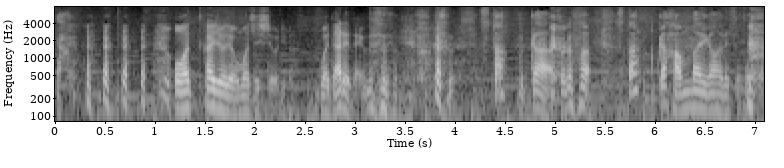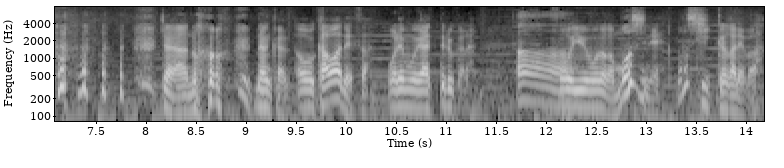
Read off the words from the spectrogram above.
おま会場でお待ちしております。お前誰だよ。スタッフかそれはスタッフか販売側ですよ じゃああのなんかお川でさ俺もやってるから。ああそういうものがもしねもし引っかかれば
